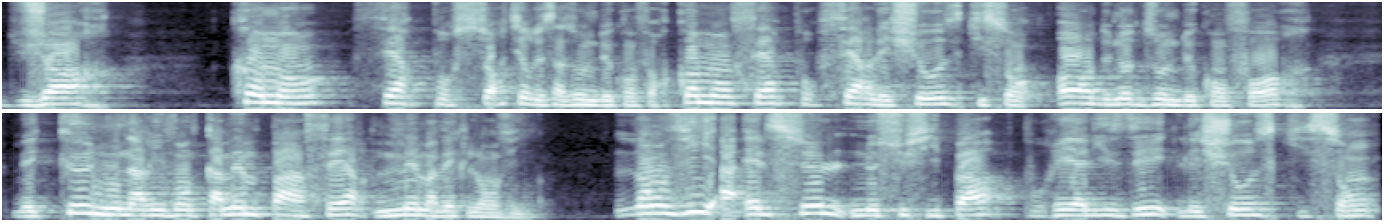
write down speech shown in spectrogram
du genre comment faire pour sortir de sa zone de confort? Comment faire pour faire les choses qui sont hors de notre zone de confort, mais que nous n'arrivons quand même pas à faire, même avec l'envie? L'envie à elle seule ne suffit pas pour réaliser les choses qui sont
